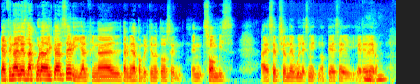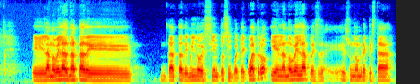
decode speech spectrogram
Que al final es la cura del cáncer y al final termina convirtiendo a todos en, en zombies, a excepción de Will Smith, ¿no? Que es el heredero. Eh, la novela data de data de 1954 y en la novela pues es un hombre que está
